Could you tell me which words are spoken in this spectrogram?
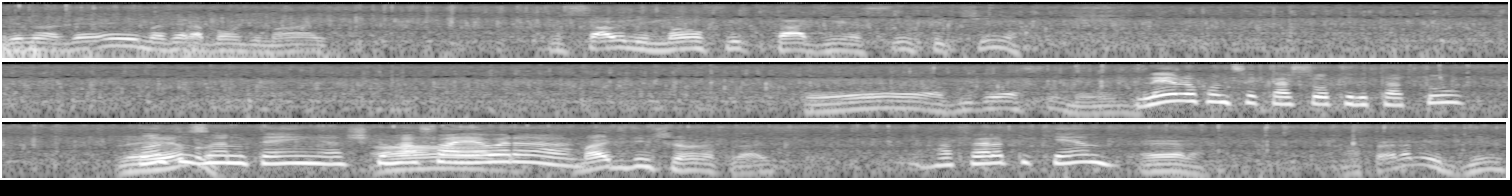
Não- Ei, mas era bom demais. Com sal e limão fritadinho assim, fritinha. É, a vida é assim mesmo. Lembra quando você caçou aquele tatu? Quantos Lembra? anos tem? Acho que o Ah, Rafael era. Mais de 20 anos atrás. O Rafael era pequeno. Era. O Rafael era miudinho.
